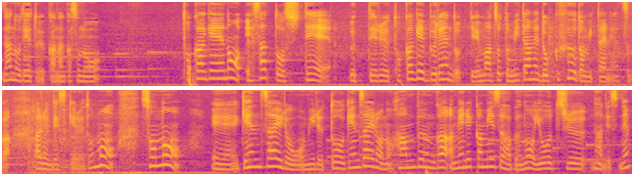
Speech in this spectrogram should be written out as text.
なのでというかなんかそのトカゲの餌として売ってるトカゲブレンドっていう、まあ、ちょっと見た目ドッグフードみたいなやつがあるんですけれどもそのえー、原材料を見ると原材料の半分がアメリカミズハブの幼虫なんですね。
